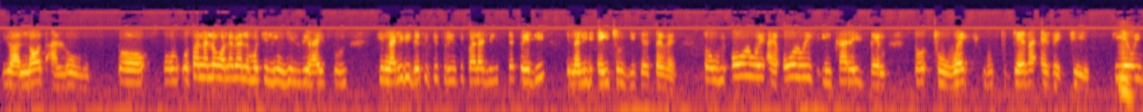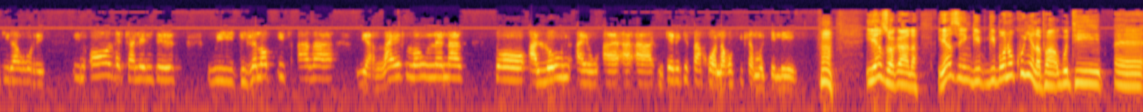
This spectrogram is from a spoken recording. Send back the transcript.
you are not alone. So o tshwana le gona bjale mo ke leng hillview high school ke na le di-deputy principal di le tse pedi ke na le di-hod tse seven so we always i always encourage them to, to work together as a team. Ke eo e nkirang gore in all the challenges we develop each other we are lifelong learners. So alone i I- I- I- nkebe ke sa kgona go fitlha mo keleng Hmm. iyazwakala. Yazi ngi- ngibona okhunye lapha ukuthi eh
